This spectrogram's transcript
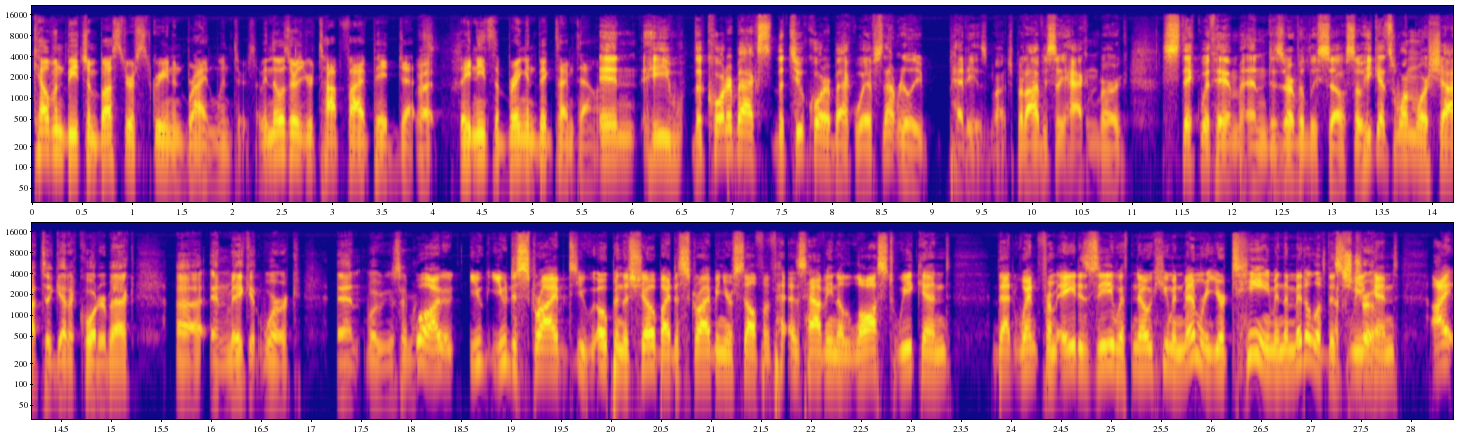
Kelvin Beachum, Buster Skrine, and Brian Winters. I mean, those are your top five paid Jets. Right. So he needs to bring in big time talent. and he the quarterbacks the two quarterback whiffs not really petty as much. But obviously hackenberg stick with him and deservedly so. So he gets one more shot to get a quarterback uh, and make it work. And what were you gonna say Mark? Well, I, you you described you opened the show by describing yourself as having a lost weekend that went from A to Z with no human memory. Your team in the middle of this That's true. weekend, I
